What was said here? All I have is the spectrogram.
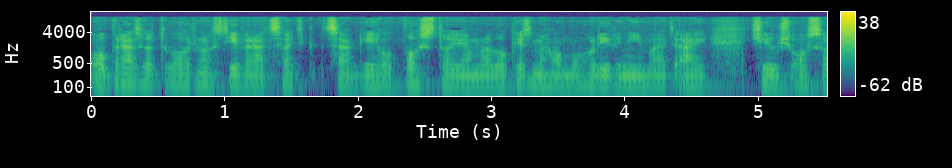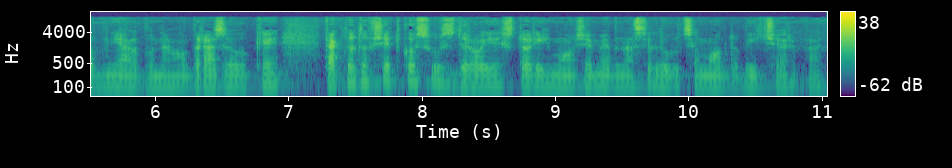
obrazotvornosti vrácať sa k jeho postojom, lebo keď sme ho mohli vnímať aj či už osobne alebo na obrazovke, tak toto všetko sú zdroje, z ktorých môžeme v nasledujúcom období čerpať.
